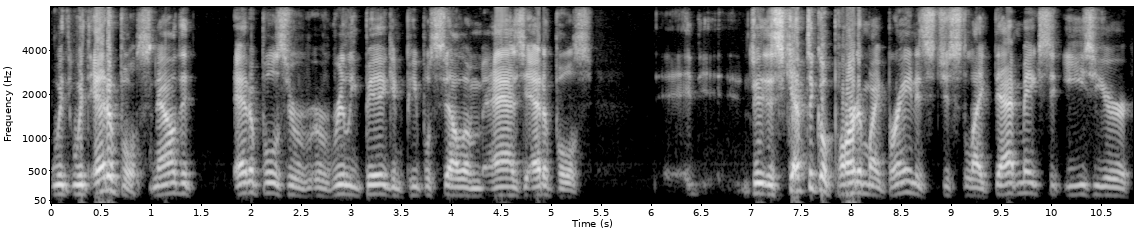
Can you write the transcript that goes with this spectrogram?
with with edibles. Now that edibles are, are really big and people sell them as edibles, the skeptical part of my brain is just like that makes it easier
